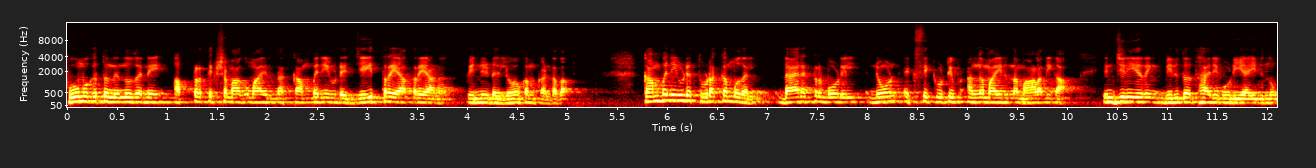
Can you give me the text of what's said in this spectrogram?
ഭൂമുഖത്ത് നിന്നു തന്നെ അപ്രത്യക്ഷമാകുമായിരുന്ന കമ്പനിയുടെ ജൈത്രയാത്രയാണ് പിന്നീട് ലോകം കണ്ടത്. കമ്പനിയുടെ തുടക്കം മുതൽ ഡയറക്ടർ ബോർഡിൽ നോൺ എക്സിക്യൂട്ടീവ് അംഗമായിരുന്ന മാളവിക എഞ്ചിനീയറിംഗ് ബിരുദധാരി കൂടിയായിരുന്നു.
